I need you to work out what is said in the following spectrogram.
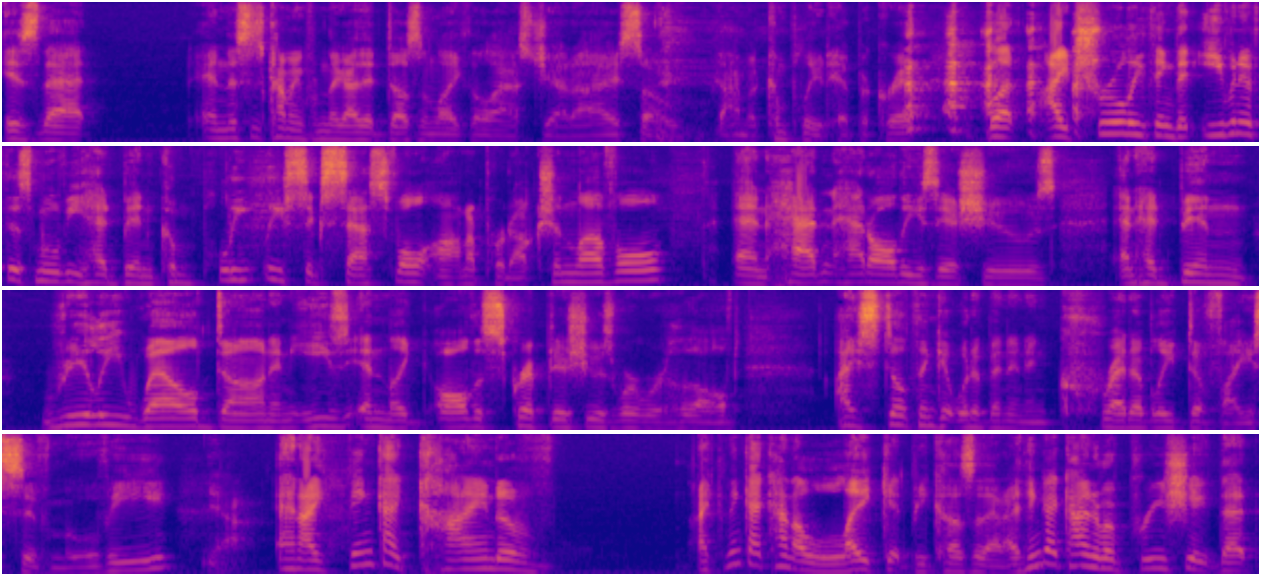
is that and this is coming from the guy that doesn't like the last jedi so i'm a complete hypocrite but i truly think that even if this movie had been completely successful on a production level and hadn't had all these issues and had been really well done and easy and like all the script issues were resolved i still think it would have been an incredibly divisive movie Yeah. and i think i kind of I think I kind of like it because of that. I think I kind of appreciate that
